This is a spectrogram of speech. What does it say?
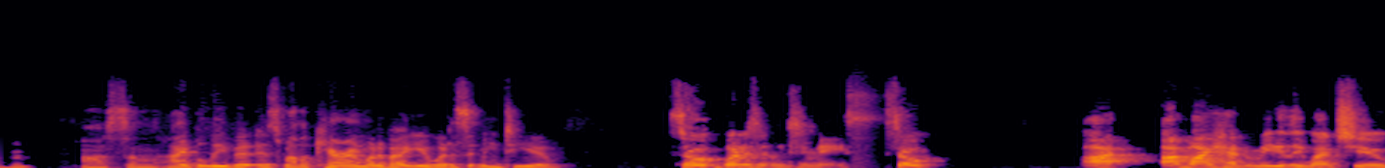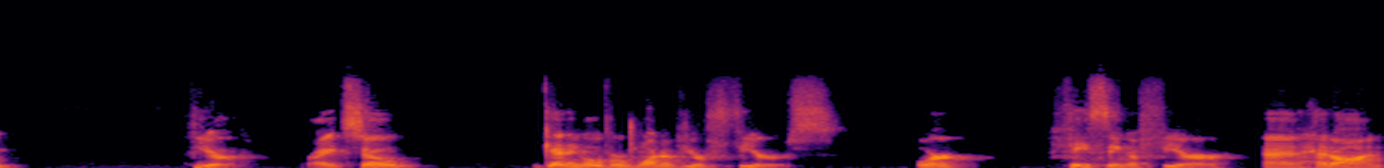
Mm-hmm. Awesome. I believe it as well. Karen, what about you? What does it mean to you? So, what does it mean to me? So, I, My head immediately went to fear, right? So, getting over one of your fears or facing a fear uh, head on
